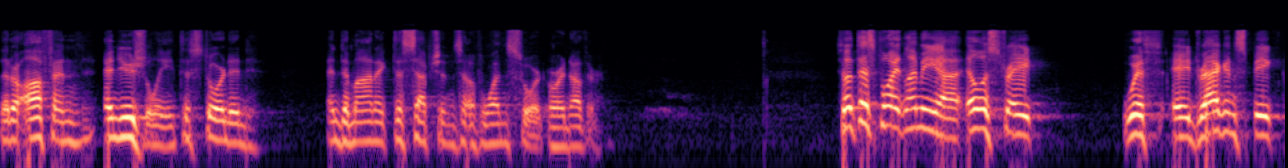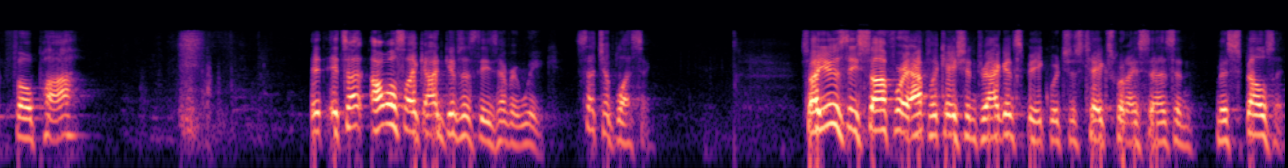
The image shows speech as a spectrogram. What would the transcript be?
that are often and usually distorted and demonic deceptions of one sort or another. So at this point, let me uh, illustrate with a dragon speak faux pas it, it's almost like God gives us these every week. Such a blessing. So I use the software application DragonSpeak, which just takes what I says and misspells it.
